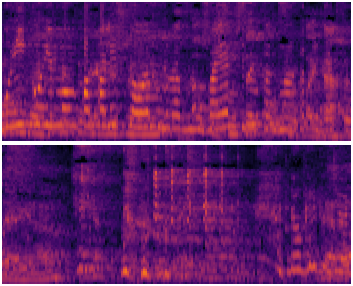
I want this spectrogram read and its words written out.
buhi ko imong papaliton murag bayad jud kag mga kapigatos oh, Dugay pa jud.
